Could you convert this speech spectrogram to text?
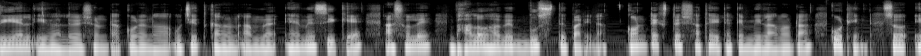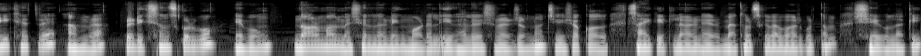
রিয়েল ইভ্যালুয়েশনটা করে নেওয়া উচিত, কারণ আমরা এমএসি কে আসলে ভালোভাবে বুঝতে পারি না। কনটেক্সটের সাথে এটাকে মিলানোটা কঠিন। সো এই ক্ষেত্রে আমরা প্রেডিকশনস করব এবং নর্মাল মেশিন লার্নিং মডেল ইভ্যালুয়েশনের জন্য যে সকল সাইকিট লার্নের মেথডসকে ব্যবহার করতাম, সেগুলাকেই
